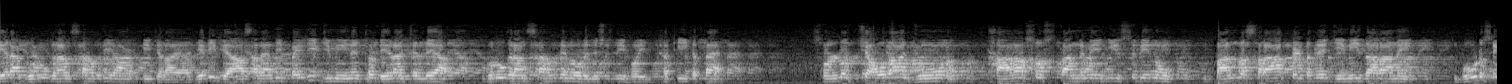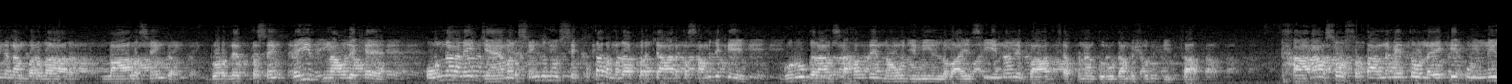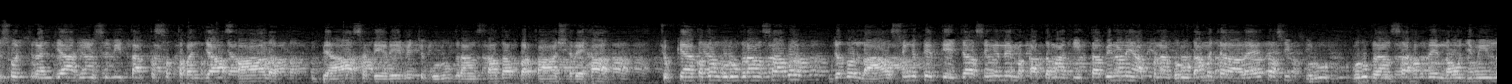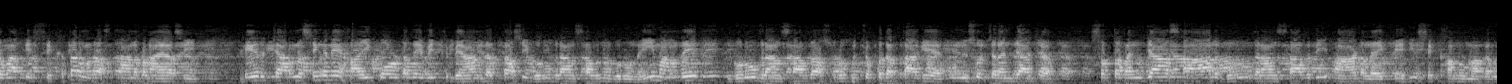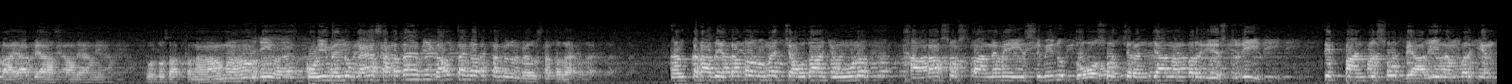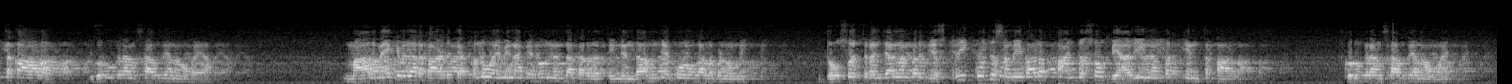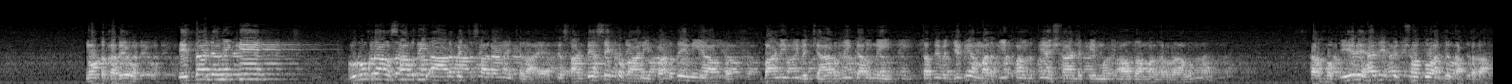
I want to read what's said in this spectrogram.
ਡੇਰਾ ਗੁਰੂ ਗ੍ਰੰਥ ਸਾਹਿਬ ਦੀ ਆਰਤੀ ਚਲਾਇਆ ਜਿਹੜੀ ਬਿਆਸ ਵਾਲਿਆਂ ਦੀ ਪਹਿਲੀ ਜ਼ਮੀਨ ਇੱਥੋਂ ਡੇਰਾ ਚੱਲਿਆ, ਗੁਰੂ ਗ੍ਰੰਥ ਸਾਹਿਬ ਦੇ ਨਾਂ ਰਜਿਸਟਰੀ ਹੋਈ, ਹਕੀਕਤ ਹੈ। ਸੁਣ ਲਓ 14 ਜੂਨ 1897 ਈਸਵੀ ਨੂੰ ਬੱਲਸਰਾ ਪਿੰਡ ਦੇ ਜ਼ਿਮੀਂਦਾਰਾਂ ਨੇ ਬੂੜ ਸਿੰਘ ਨੰਬਰਦਾਰ, ਲਾਲ ਸਿੰਘ, ਗੁਰਦਿੱਤ ਸਿੰਘ, ਕਈ ਨਾਮ ਲਿਖਿਆ ਉਹਨਾਂ ਨੇ ਜੈਮਲ ਸਿੰਘ ਨੂੰ ਸਿੱਖ ਧਰਮ ਦਾ ਪ੍ਰਚਾਰਕ ਸਮਝ ਕੇ ਗੁਰੂ ਗ੍ਰੰਥ ਸਾਹਿਬ ਦੇ ਨਾਂ ਜ਼ਮੀਨ ਲਵਾਈ ਸੀ। ਇਹਨਾਂ ਨੇ ਬਾਅਦ ਚ ਆਪਣਾ ਗੁਰੂ ਡੰਮ ਸ਼ੁਰੂ ਕੀਤਾ। 1897 ਤੋਂ ਲੈ ਕੇ 1954 ਈਸਵੀ ਤੱਕ 57 ਸਾਲ ਬਿਆਸ ਡੇਰੇ ਵਿੱਚ ਗੁਰੂ ਗ੍ਰੰਥ ਸਾਹਿਬ ਦਾ ਪ੍ਰਕਾਸ਼ ਰਿਹਾ। ਚੁੱਕਿਆ ਕਦੋਂ ਗੁਰੂ ਗ੍ਰੰਥ ਸਾਹਿਬ? ਜਦੋਂ ਲਾਲ ਸਿੰਘ ਤੇ ਤੇਜਾ ਸਿੰਘ ਨੇ ਮੁਕੱਦਮਾ ਕੀਤਾ ਵੀ ਇਹਨਾਂ ਨੇ ਆਪਣਾ ਗੁਰੂ ਡੰਮ ਚਲਾ ਲਿਆ ਤਾਂ ਅਸੀਂ ਗੁਰੂ ਗੁਰੂ ਗ੍ਰੰਥ ਸਾਹਿਬ ਦੇ ਨੌ ਜ਼ਮੀਨ ਲਵਾ ਕੇ ਸਿੱਖ ਧਰਮ ਦਾ ਸਥਾਨ ਬਣਾਇਆ ਸੀ। ਫਿਰ ਚਰਨ ਸਿੰਘ ਨੇ ਹਾਈ ਕੋਰਟ ਦੇ ਵਿੱਚ ਬਿਆਨ ਦਿੱਤਾ ਸੀ, ਗੁਰੂ ਗ੍ਰੰਥ ਸਾਹਿਬ ਨੂੰ ਗੁਰੂ ਨਹੀਂ ਮੰਨਦੇ, ਗੁਰੂ ਗ੍ਰੰਥ ਸਾਹਿਬ ਦਾ ਸਰੂਪ ਚੁੱਪ ਦਿੱਤਾ ਗਿਆ ਹੈ 1954 ਚ। 57 ਸਾਲ ਗੁਰੂ ਗ੍ਰੰਥ ਸਾਹਿਬ ਦੀ ਆੜ ਲੈ ਕੇ ਹੀ ਸਿੱਖਾਂ ਨੂੰ ਮਗਰ ਲਾਇਆ ਬਿਆਸ ਵਾਲਿਆਂ ਨੇ। ਬੋਲੋ ਸਤਨਾਮ। ਕੋਈ ਮੈਨੂੰ ਕਹਿ ਸਕਦਾ ਹੈ ਵੀ ਗਲਤ ਹੈ ਗੱਲ ਤਾਂ ਮੈਨੂੰ ਮਿਲ ਸਕਦਾ ਹੈ। ਅੰਕੜਾ ਦੇਤਾ ਤੁਹਾਨੂੰ ਮੈਂ 14 ਜੂਨ 1897 ਈਸਵੀ ਨੂੰ 254 ਨੰਬਰ ਰਜਿਸਟਰੀ ਤੇ 542 ਨੰਬਰ ਇੰਤਕਾਲ। ਗੁਰੂ ਗ੍ਰੰਥ ਸਾਹਿਬ ਦੇ ਨਾਮ ਹੋਇਆ। ਮਾਲ ਮਹਿਕਮੇ ਦਾ ਰਿਕਾਰਡ ਚੱਕ ਲਓ ਐਵੇਂ ਨਾ ਕਿਸੇ ਨੂੰ ਨਿੰਦਾ ਕਰ ਦਿੱਤੀ। ਨਿੰਦਾ ਹੁੰਦੀ ਹੈ ਕੋਲੋਂ ਗੱਲ ਬਣਾਉਣੀ? 254 ਨੰਬਰ ਰਜਿਸਟਰੀ ਕੁਝ ਸਮੇਂ ਬਾਅਦ 542 ਨੰਬਰ ਇੰਤਕਾਲ। ਗੁਰੂ ਗ੍ਰੰਥ ਸਾਹਿਬ ਦੇ ਨਾਮ ਹੈ। ਨੋਟ ਕਰਿਓ। ਇਦਾਂ ਜਾਨੀ ਕਿ ਗੁਰੂ ਗ੍ਰੰਥ ਸਾਹਿਬ ਦੀ ਆੜ ਵਿੱਚ ਸਾਰਿਆਂ ਨੇ ਚਲਾਇਆ ਤੇ ਸਾਡੇ ਸਿੱਖ ਬਾਣੀ ਪੜ੍ਹਦੇ ਨਹੀਂ ਆਪ, ਬਾਣੀ ਦੀ ਵਿਚਾਰ ਨਹੀਂ ਕਰਨੀ, ਤਾਂ ਤੇ ਜਿਹੜੀਆਂ ਮਰਜ਼ੀ ਪੰਕਤੀਆਂ ਛੱਡ ਕੇ ਆਪਦਾ ਮਗਰ ਲਾ ਲੈਂਦਾ। ਪਰ ਹੋ ਇਹ ਰਿਹਾ ਜੀ ਪਿੱਛੋਂ ਤੋਂ ਅੱਜ ਤੱਕ ਦਾ।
